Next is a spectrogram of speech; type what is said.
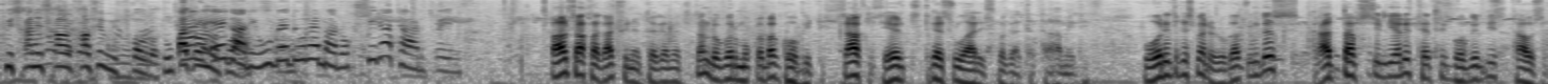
ქვის ხანის ხალხი ვიცხოვრობ უპატრონო ეგ არის უბედურება რომ ხშირად არ წვიმს. წყალს ახლა გაჩვინებთ ეგამეთთან როგორ მოყვება გოგიტის სახლის ერთ დღეს რო არის მაგალითად ამიდი ორი დღის მერე რო გაწვიმდეს, გადაფსილი არის თეთრი გოგირდის თავზე.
